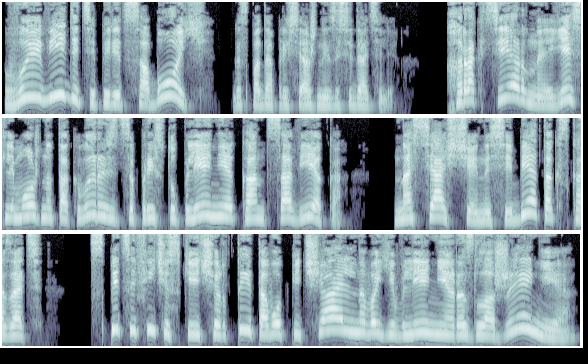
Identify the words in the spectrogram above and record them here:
Вы видите перед собой, господа присяжные заседатели, характерное, если можно так выразиться, преступление конца века, носящее на себе, так сказать, специфические черты того печального явления разложения,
